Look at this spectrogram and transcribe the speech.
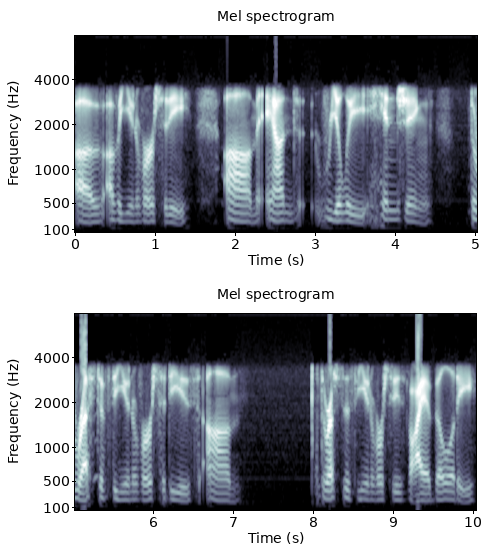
of, of a university, um, and really hinging the rest of the university's um, the rest of the university's viability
